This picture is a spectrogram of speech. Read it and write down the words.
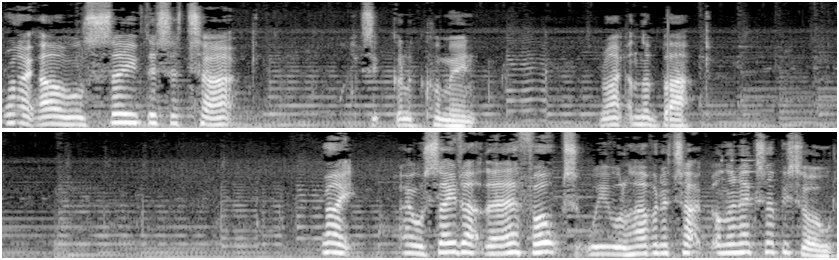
Right, I will save this attack. Is it going to come in? Right on the back. Right, I will save that there, folks. We will have an attack on the next episode.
